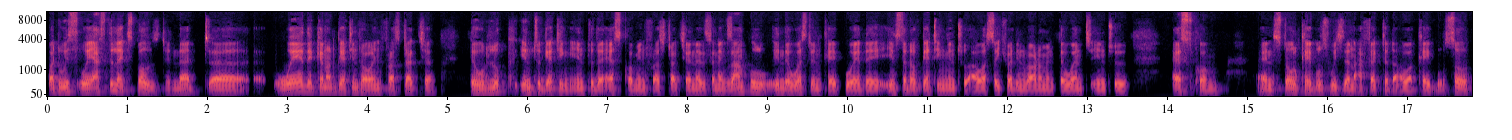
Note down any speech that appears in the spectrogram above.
But we, we are still exposed in that uh, where they cannot get into our infrastructure, they would look into getting into the Eskom infrastructure. And there's an example in the Western Cape where they, instead of getting into our secured environment, they went into Eskom and stole cables, which then affected our cables. So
